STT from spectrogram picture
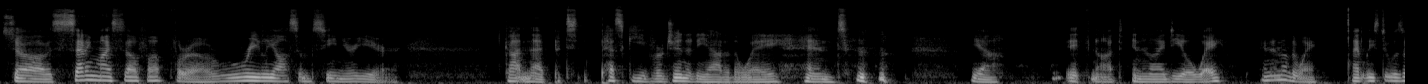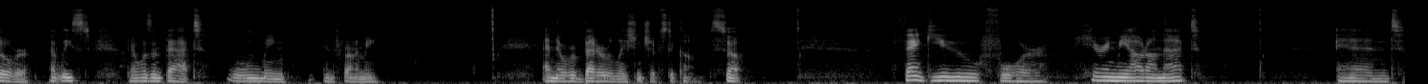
So I was setting myself up for a really awesome senior year gotten that pesky virginity out of the way, and yeah, if not in an ideal way, in another way. At least it was over. At least there wasn't that looming in front of me. And there were better relationships to come. So, thank you for hearing me out on that. And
